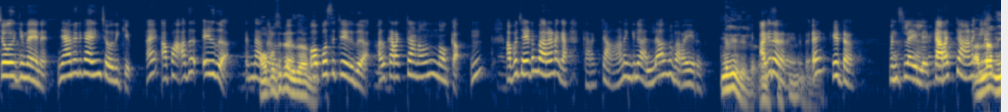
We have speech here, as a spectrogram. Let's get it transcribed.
ചോദിക്കുന്നതിന്. ഞാനൊരു കാര്യം ചോദിക്കും. ഏ അപ്പൊ അത് എഴുതുക. എഴുതുക. ഓപ്പോസിറ്റ് എഴുതുക. അത് കറക്റ്റ് ആണോ എന്ന് നോക്കാം. അപ്പൊ ചേട്ടൻ പറയണ കറക്റ്റ് ആണെങ്കിലും അല്ല എന്ന് പറയരുത്. അങ്ങനെ പറയരുത്. കേട്ടോ? മനസ്സിലായില്ലേ? കറക്റ്റ് ആണെങ്കിൽ അല്ല നീ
